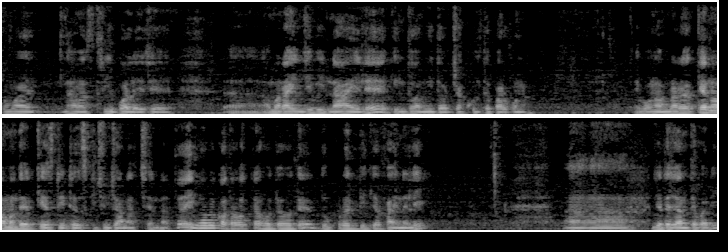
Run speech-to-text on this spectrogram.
সময় আমার স্ত্রী বলে যে আমার আইনজীবী না এলে কিন্তু আমি দরজা খুলতে পারব না। এবং আপনারা কেন আমাদের কেস ডিটেলস কিছু জানাচ্ছেন না? তো এইভাবে কথাবার্তা হতে হতে দুপুরের দিকে ফাইনালি যেটা জানতে পারি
